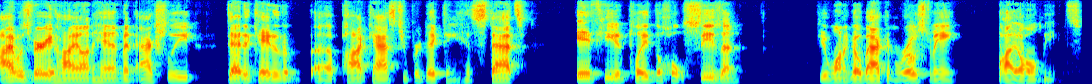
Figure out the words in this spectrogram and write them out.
I was very high on him and actually dedicated a, a podcast to predicting his stats if he had played the whole season. If you want to go back and roast me, by all means.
